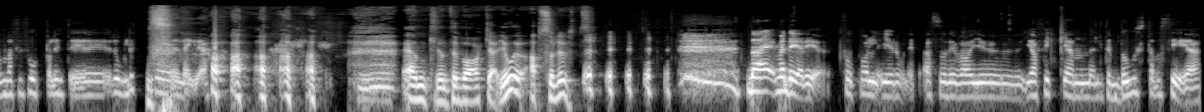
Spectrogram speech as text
om varför fotboll inte är roligt längre? Äntligen tillbaka. Jo, absolut. Nej, men det är det ju. Fotboll är ju roligt. Alltså det var ju, jag fick en liten boost av att se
